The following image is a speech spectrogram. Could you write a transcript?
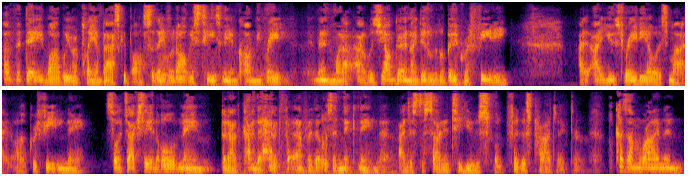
of the day while we were playing basketball. So they would always tease me and call me radio. And then when I, I was younger and I did a little bit of graffiti, I, I used radio as my uh, graffiti name. So it's actually an old name that I've kind of had forever that was a nickname that I just decided to use for, for this project. Because I'm rhyming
